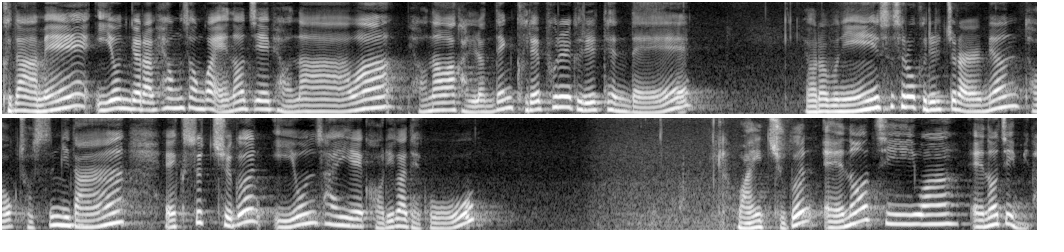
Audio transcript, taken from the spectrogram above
그 다음에 이온 결합 형성과 에너지의 변화와 변화와 관련된 그래프를 그릴 텐데 여러분이 스스로 그릴 줄 알면 더욱 좋습니다. X축은 이온 사이의 거리가 되고 Y축은 에너지와 에너지입니다.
